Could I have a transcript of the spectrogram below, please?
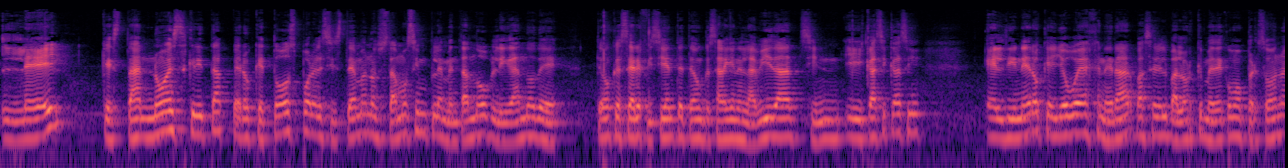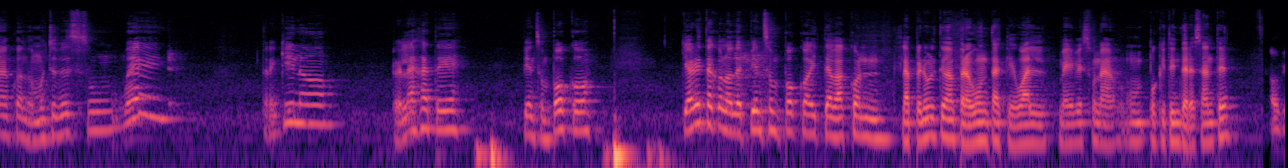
ley que está no escrita, pero que todos por el sistema nos estamos implementando, obligando de tengo que ser eficiente, tengo que ser alguien en la vida, sin, y casi casi el dinero que yo voy a generar va a ser el valor que me dé como persona, cuando muchas veces un, güey, tranquilo, relájate, piensa un poco. Y ahorita con lo de piensa un poco, ahí te va con la penúltima pregunta, que igual me es una un poquito interesante. Ok.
